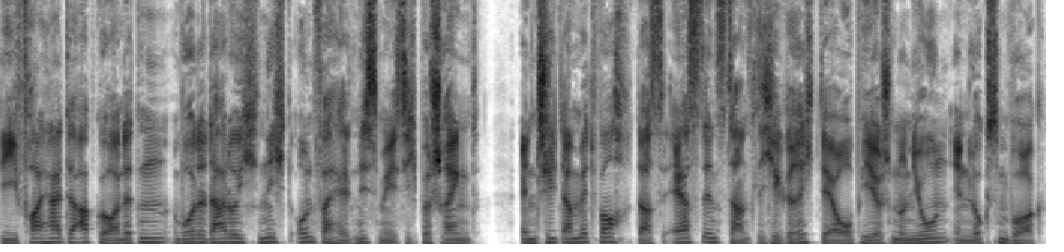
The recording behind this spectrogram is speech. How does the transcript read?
Die Freiheit der Abgeordneten wurde dadurch nicht unverhältnismäßig beschränkt, entschied am Mittwoch das erstinstanzliche Gericht der Europäischen Union in Luxemburg.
